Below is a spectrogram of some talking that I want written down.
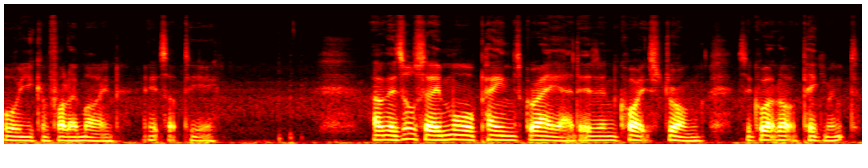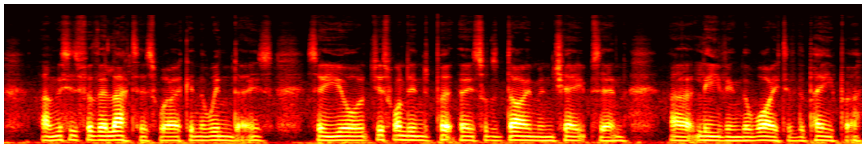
or you can follow mine. It's up to you. Um, there's also more Payne's Grey added and quite strong, so quite a lot of pigment. Um, this is for the lattice work in the windows, so you're just wanting to put those sort of diamond shapes in, uh, leaving the white of the paper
